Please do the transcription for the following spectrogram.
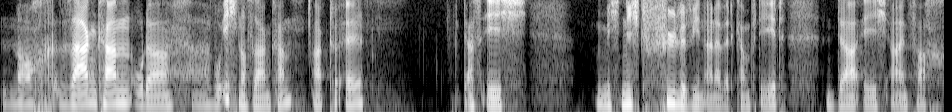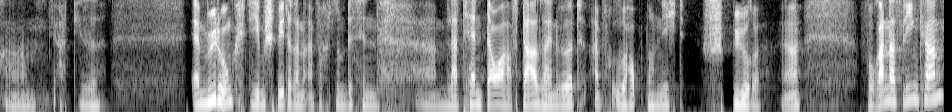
noch sagen kann oder äh, wo ich noch sagen kann, aktuell, dass ich mich nicht fühle wie in einer Wettkampfdiät, da ich einfach ähm, ja diese Ermüdung, die im späteren einfach so ein bisschen ähm, latent dauerhaft da sein wird, einfach überhaupt noch nicht spüre. Ja. Woran das liegen kann?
